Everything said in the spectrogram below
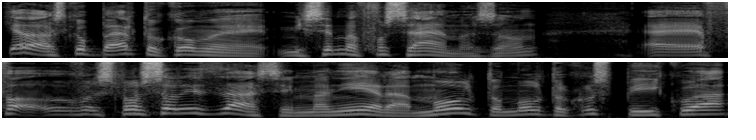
che aveva scoperto come mi sembra fosse Amazon eh, fo- sponsorizzasse in maniera molto molto cospicua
